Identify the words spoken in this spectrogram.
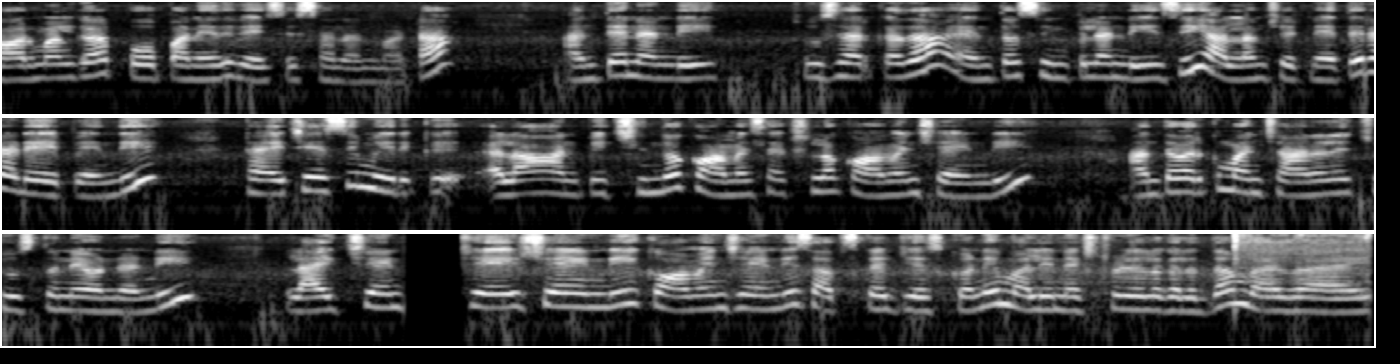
నార్మల్గా పోపు అనేది వేసేసాను అనమాట అంతేనండి. చూసారు కదా ఎంతో సింపుల్ అండ్ ఈజీ అల్లం చట్నీ అయితే రెడీ అయిపోయింది. ట్రై చేసి మీరు ఎలా అనిపించిందో కామెంట్ సెక్షన్లో కామెంట్ చేయండి. అంతవరకు మన ఛానల్ని చూస్తూనే ఉండండి. లైక్ చేయండి షేర్ చేయండి కామెంట్ చేయండి సబ్స్క్రైబ్ చేసుకోండి. మళ్ళీ నెక్స్ట్ వీడియోలో కలుద్దాం. బాయ్ బాయ్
